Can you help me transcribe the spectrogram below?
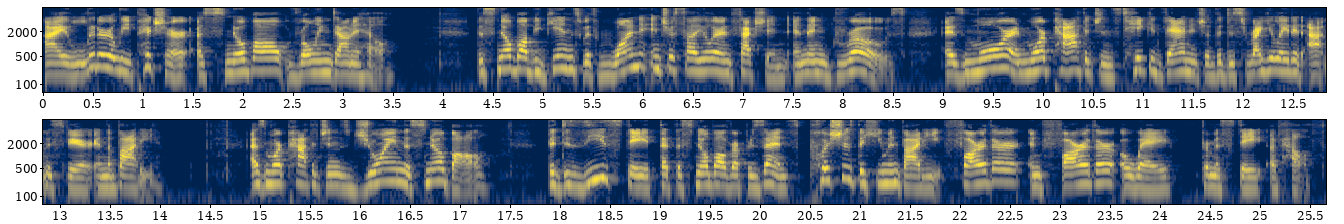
I literally picture a snowball rolling down a hill. The snowball begins with one intracellular infection and then grows as more and more pathogens take advantage of the dysregulated atmosphere in the body. As more pathogens join the snowball, the disease state that the snowball represents pushes the human body farther and farther away from a state of health.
